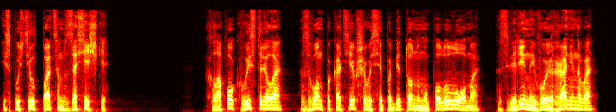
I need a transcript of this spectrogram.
и спустил пальцем с засечки. Хлопок выстрела, звон покатившегося по бетонному полу лома, звериный вой раненого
